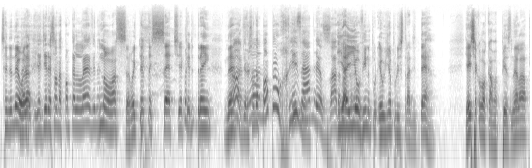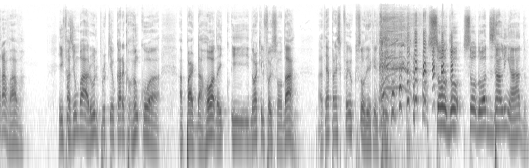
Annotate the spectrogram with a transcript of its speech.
Você entendeu? Era, E a direção da pampa é leve, né? nossa, 87, aquele trem, né? Não, a direção da pampa é horrível, Pesada. pesada. E aí eu, vindo por, eu ia por estrada de terra, e aí você colocava peso nela, ela travava. E fazia um barulho, porque o cara arrancou a, a parte da roda e, e, e na hora que ele foi soldar, até parece que foi eu que soldei aquele tempo. soldou, soldou desalinhado.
